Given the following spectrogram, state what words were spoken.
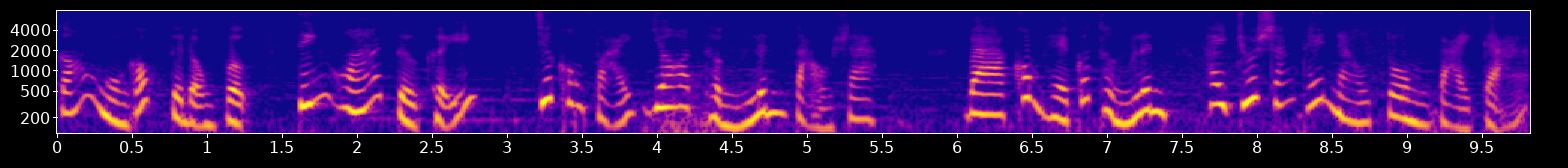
có nguồn gốc từ động vật, tiến hóa từ khỉ, chứ không phải do thần linh tạo ra. Và không hề có thần linh hay chúa sáng thế nào tồn tại cả.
